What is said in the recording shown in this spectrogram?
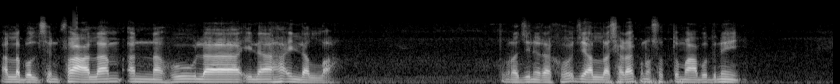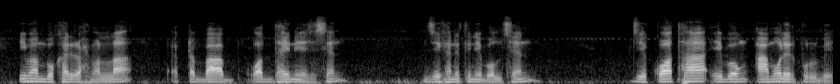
আল্লাহ বলছেন ফা আলাম আন্নাহু ইলাহা ইল্লাল্লাহ। তোমরা জেনে রাখো যে আল্লাহ ছাড়া কোনো সত্য মাবুদ নেই। ইমাম বুখারি রহমাল্লাহ একটা বাব অধ্যায় নিয়ে এসেছেন, যেখানে তিনি বলছেন যে, কথা এবং আমলের পূর্বে,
